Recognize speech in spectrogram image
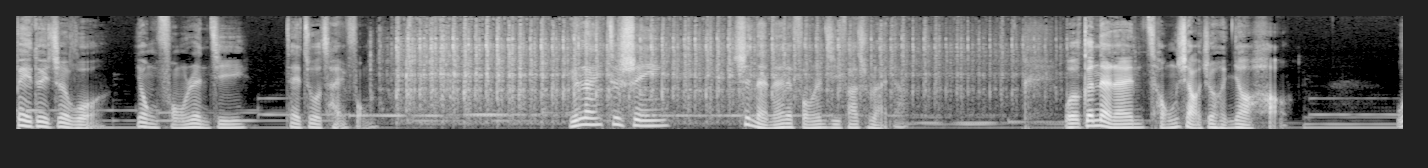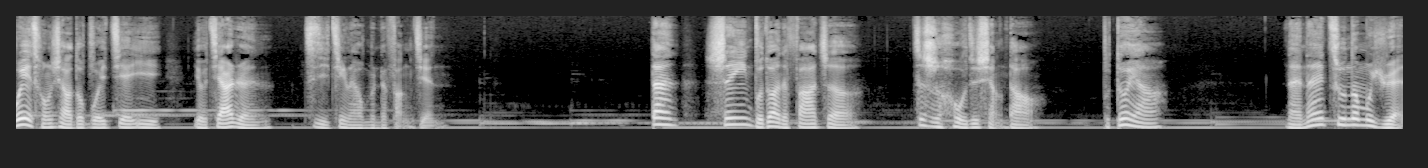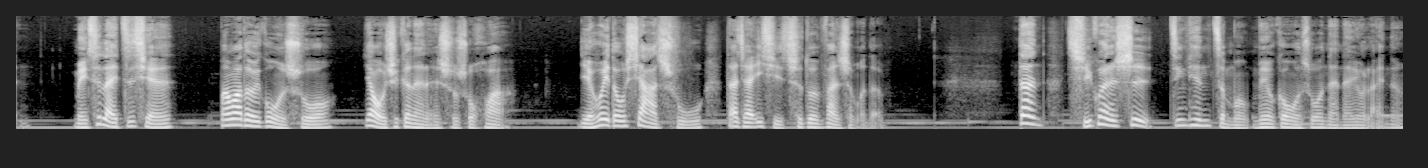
背对着我，用缝纫机在做裁缝。原来这声音是奶奶的缝纫机发出来的。我跟奶奶从小就很要好，我也从小都不会介意。有家人自己进来我们的房间，但声音不断的发着。这时候我就想到，不对啊，奶奶住那么远，每次来之前，妈妈都会跟我说，要我去跟奶奶说说话，也会都下厨，大家一起吃顿饭什么的。但奇怪的是，今天怎么没有跟我说奶奶有来呢？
